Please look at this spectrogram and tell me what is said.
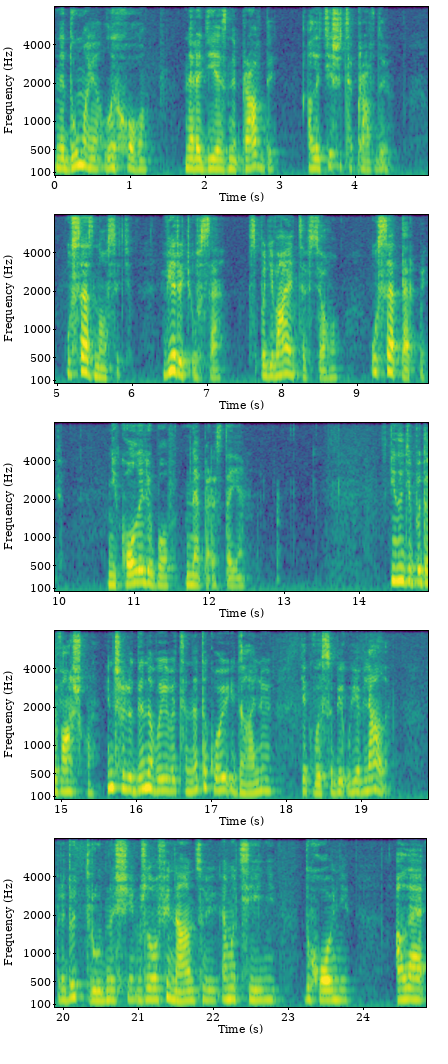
не думає лихого, не радіє з неправди, але тішиться правдою. Усе зносить, вірить у все, сподівається всього, усе терпить. Ніколи любов не перестає. Іноді буде важко. Інша людина виявиться не такою ідеальною, як ви собі уявляли. Прийдуть труднощі, можливо, фінансові, емоційні, духовні. Але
